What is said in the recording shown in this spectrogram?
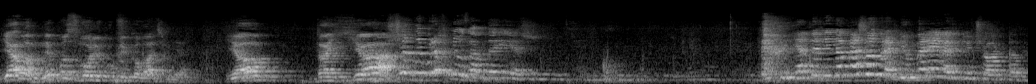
Я вам не позволю публікувати мене. Я вам... Да я... Що ти брехню завдаєш? Я тобі докажу брехню, перевертню чортову.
